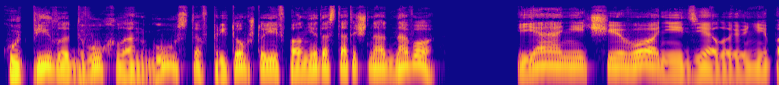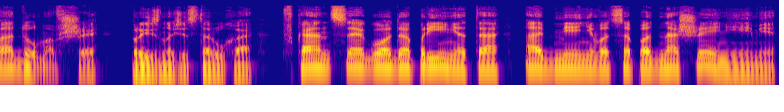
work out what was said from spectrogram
Купила двух лангустов, при том, что ей вполне достаточно одного — «Я ничего не делаю, не подумавши», — произносит старуха. «В конце года принято обмениваться подношениями.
